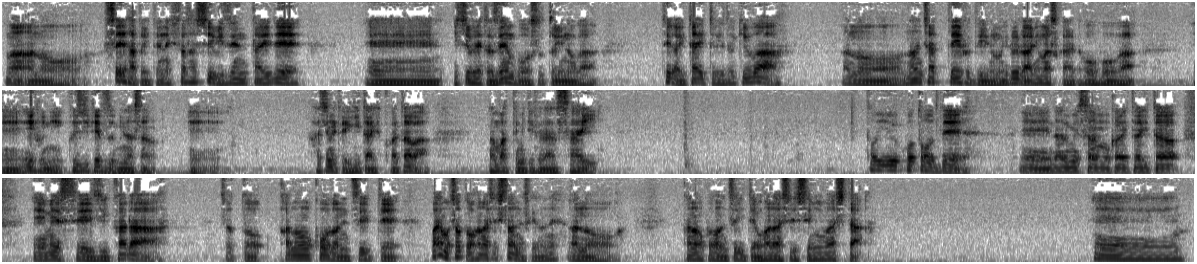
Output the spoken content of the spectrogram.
まああの、制覇といってね、人差し指全体で、えー、1フレット全部押すというのが、手が痛いという時は、あの、なんちゃって F というのもいろいろありますから、方法が。えー、F にくじけず皆さん、えー、初めてギター弾く方は頑張ってみてください。ということで、えー、なるみさんからいただいた、えー、メッセージから、ちょっとカノンコードについて、前もちょっとお話ししたんですけどね、あの、カノンコードについてお話ししてみました。えー、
